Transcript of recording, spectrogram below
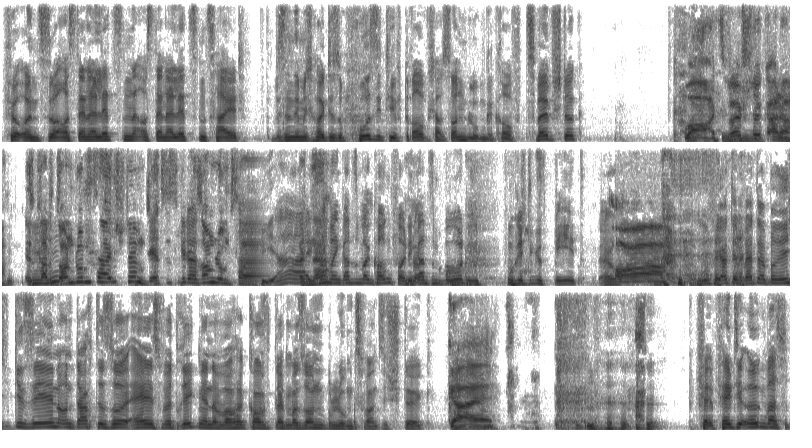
für uns, so aus deiner letzten, aus deiner letzten Zeit? Wir sind nämlich heute so positiv drauf. Ich habe Sonnenblumen gekauft. Zwölf Stück. Wow, zwölf Stück, Alter. Ist gerade Sonnenblumenzeit? Stimmt, jetzt ist wieder Sonnenblumenzeit. Ja, ich ne? mach meinen ganzen Balkon voll, den ganzen Boden. Ein richtiges Beet. Oh, Rufi hat den Wetterbericht gesehen und dachte so, ey, es wird regnen in der Woche, kauft gleich mal Sonnenblumen 20 Stück. geil. Fällt dir irgendwas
